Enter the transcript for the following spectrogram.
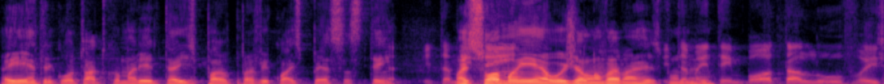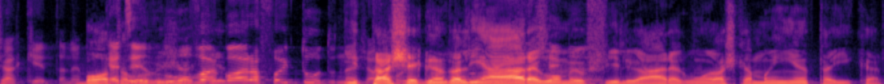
Aí entra em contato com a Maria Thaís pra, pra ver quais peças tem. E Mas só tem- amanhã, hoje ela não vai mais E responder. também tem bota, luva e jaqueta, né? Bota, Quer dizer, luva e luva agora foi tudo, né? E Já tá chegando tudo, a linha tá Aragon, meu filho. Aragon, eu acho que amanhã tá aí, cara.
